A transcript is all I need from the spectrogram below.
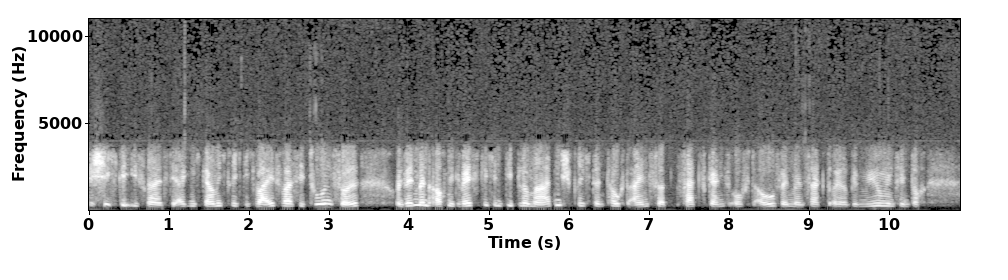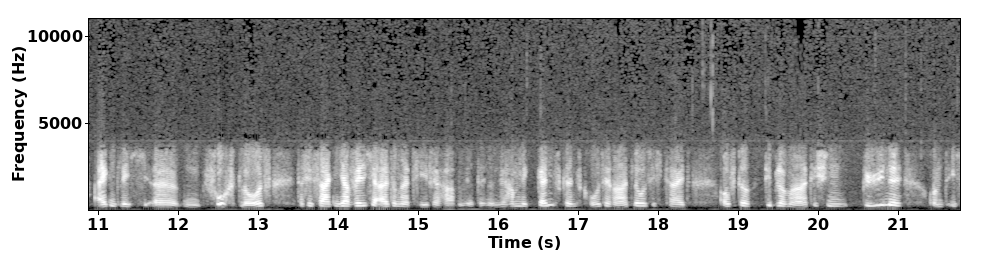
Geschichte Israels, die eigentlich gar nicht richtig weiß, was sie tun soll. Und wenn man auch mit westlichen Diplomaten spricht, dann taucht ein Satz ganz oft auf, wenn man sagt, eure Bemühungen sind doch eigentlich äh, fruchtlos, dass sie sagen, ja, welche Alternative haben wir denn? Und wir haben eine ganz, ganz große Ratlosigkeit auf der diplomatischen Bühne. Und ich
